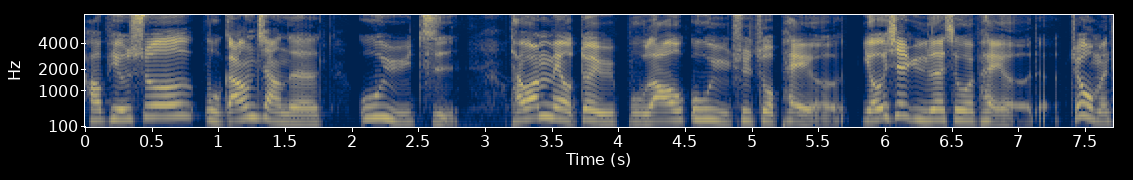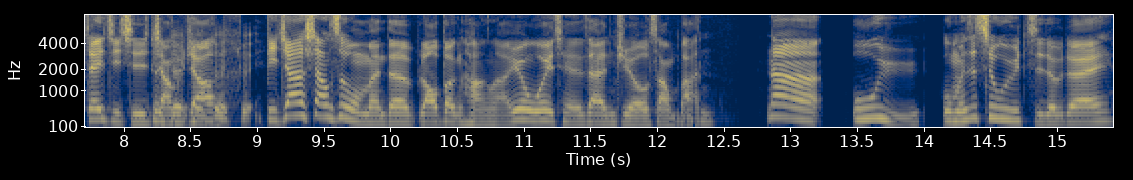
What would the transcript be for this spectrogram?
好，比如说我刚刚讲的乌鱼子。台湾没有对于捕捞乌鱼去做配额，有一些鱼类是会配额的。就我们这一集其实讲比较比较像是我们的老本行啦，因为我以前也在 NGO 上班。那乌鱼，我们是吃乌鱼子，对不对？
